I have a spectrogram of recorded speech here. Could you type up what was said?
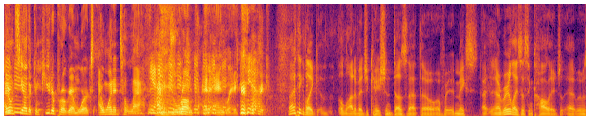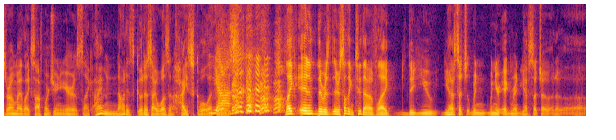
I don't see how the computer program works. I wanted to laugh. Yeah. I'm drunk and angry. like, I think like a lot of education does that though. Of it makes, and I realized this in college. Uh, it was around my like sophomore junior year. It's like I'm not as good as I was in high school at Yeah. this. Like, and there was there's something to that of like the, you you have such when when you're ignorant, you have such a, a, a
